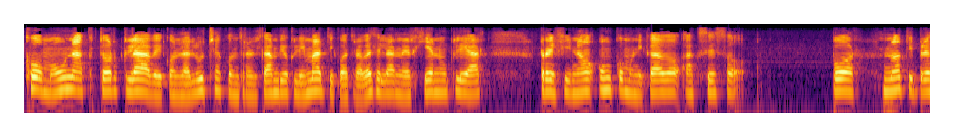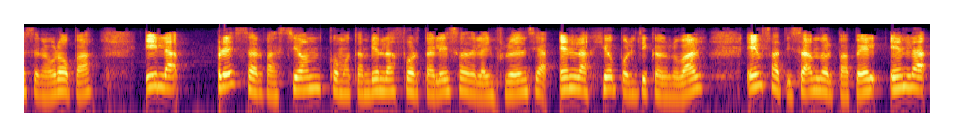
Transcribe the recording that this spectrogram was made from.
como un actor clave con la lucha contra el cambio climático a través de la energía nuclear, refinó un comunicado acceso por Notipress en Europa y la preservación como también la fortaleza de la influencia en la geopolítica global, enfatizando el papel en la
